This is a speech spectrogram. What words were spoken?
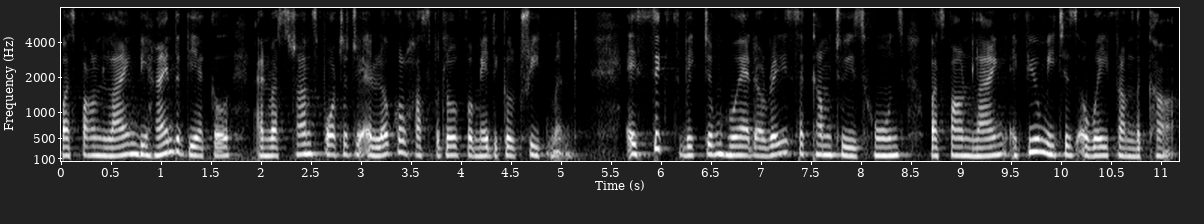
was found lying behind the vehicle and was transported to a local hospital for medical treatment. A sixth victim, who had already succumbed to his wounds, was found lying a few meters away from the car.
